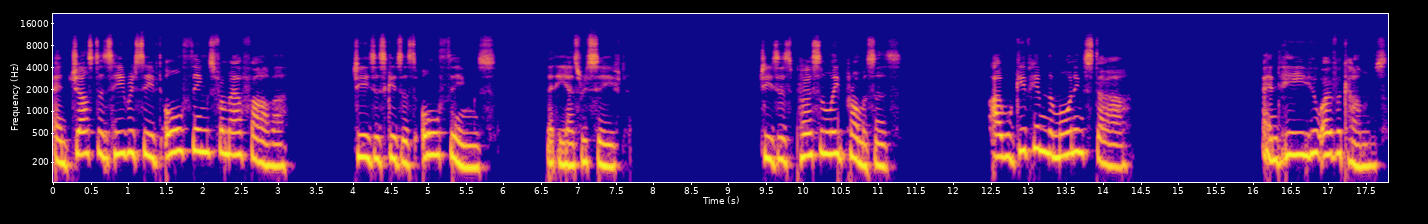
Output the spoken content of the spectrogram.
and just as he received all things from our Father, Jesus gives us all things that he has received. Jesus personally promises, I will give him the morning star, and he who overcomes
